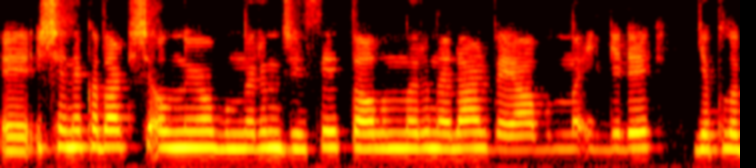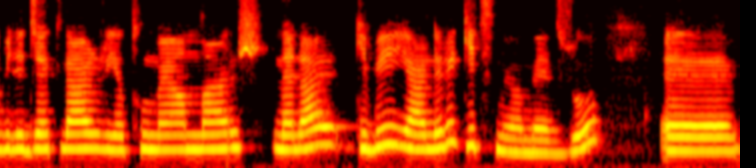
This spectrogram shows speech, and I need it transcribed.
e, işe ne kadar kişi alınıyor, bunların cinsiyet dağılımları neler veya bununla ilgili yapılabilecekler, yapılmayanlar neler gibi yerlere gitmiyor mevzu. E,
